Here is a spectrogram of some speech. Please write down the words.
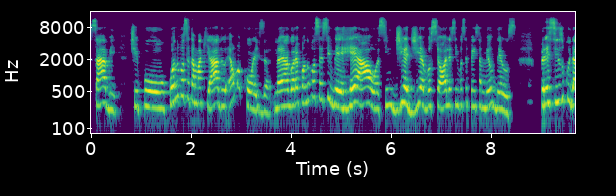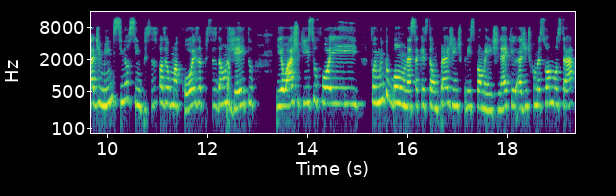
sabe? Tipo, quando você tá maquiado, é uma coisa, né? Agora, quando você se vê real, assim, dia a dia, você olha assim, você pensa, meu Deus, preciso cuidar de mim sim ou sim, preciso fazer alguma coisa, preciso dar um jeito. E eu acho que isso foi, foi muito bom nessa questão para a gente, principalmente, né? Que a gente começou a mostrar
